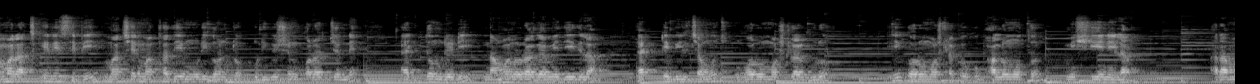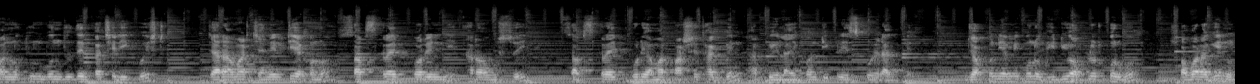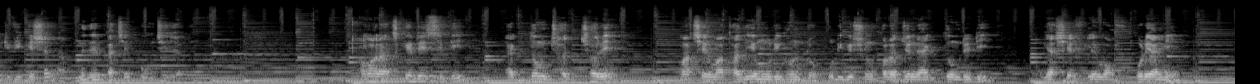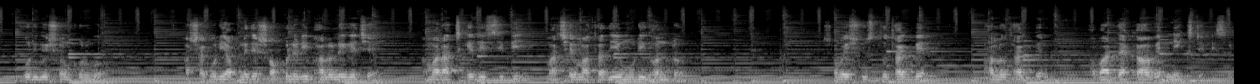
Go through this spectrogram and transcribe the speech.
আমার আজকের রেসিপি মাছের মাথা দিয়ে মুড়ি ঘন্ট পরিবেশন করার জন্য একদম রেডি নামানোর আগে আমি দিয়ে দিলাম এক টেবিল চামচ গরম মশলার গুঁড়ো। দিয়ে গরম মশলাকে খুব ভালো মতন মিশিয়ে নিলাম। আর আমার নতুন বন্ধুদের কাছে রিকোয়েস্ট যারা আমার চ্যানেলটি এখনও সাবস্ক্রাইব করেননি, তারা অবশ্যই সাবস্ক্রাইব করে আমার পাশে থাকবেন আর বেল আইকনটি প্রেস করে রাখবেন। যখনই আমি কোনো ভিডিও আপলোড করব, সবার আগে নোটিফিকেশন আপনাদের কাছে পৌঁছে যাবে। আমার আজকের রেসিপি একদম ঝরঝরে, মাছের মাথা দিয়ে মুড়ি ঘন্ট পরিবেশন করার জন্য একদম রেডি গ্যাসের ফ্লেম অফ করে আমি পরিবেশন করব। আশা করি আপনাদের সকলেরই ভালো লেগেছে আমার আজকের রেসিপি মাছের মাথা দিয়ে মুড়ি ঘন্ট। সবাই সুস্থ থাকবেন, ভালো থাকবেন। আবার দেখা হবে নেক্সট এপিসোড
